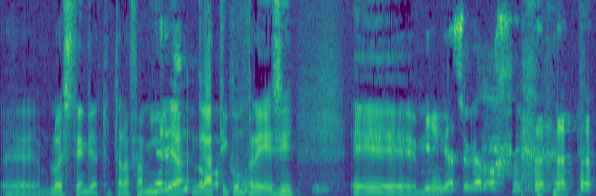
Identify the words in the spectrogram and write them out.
eh, lo estendi a tutta la famiglia, gatti compresi. E, Ti ringrazio caro.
